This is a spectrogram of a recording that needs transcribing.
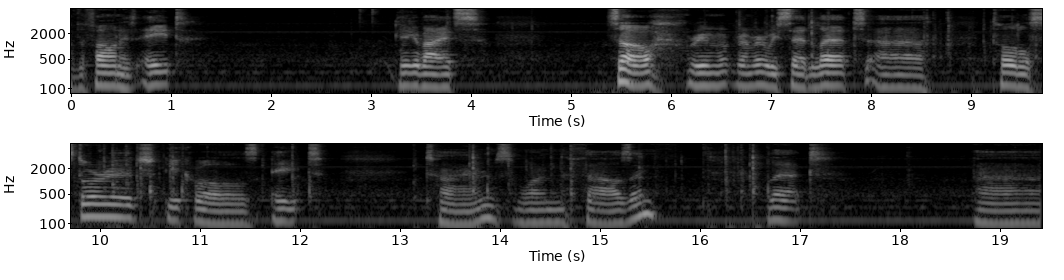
of the phone is 8 gigabytes. So remember we said let uh, total storage equals 8 times 1000. Let uh,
